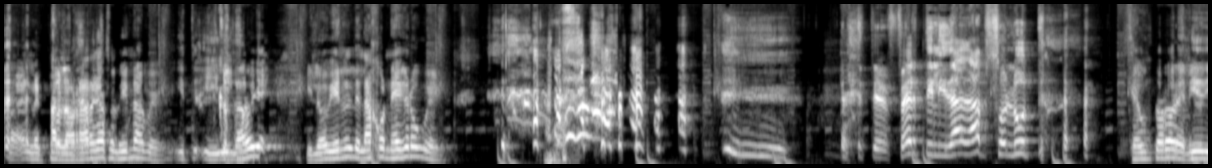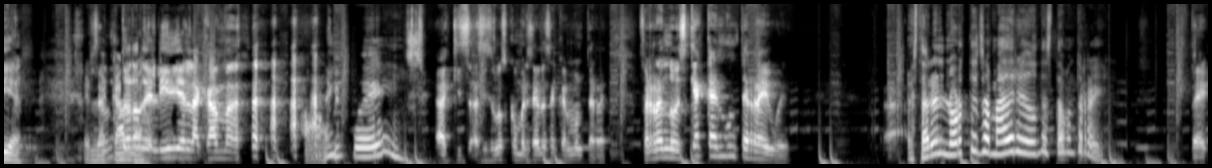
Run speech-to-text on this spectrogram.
para, para ahorrar gasolina, güey. Y, y- y luego, y luego viene el del ajo negro, güey. Este, fertilidad absoluta. Que es un toro de Lidia en la un cama. toro de Lidia en la cama. Ay, güey. Aquí, así son los comerciales acá en Monterrey. Fernando, es que acá en Monterrey, güey. Está en el norte esa madre, ¿dónde está Monterrey? pe-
